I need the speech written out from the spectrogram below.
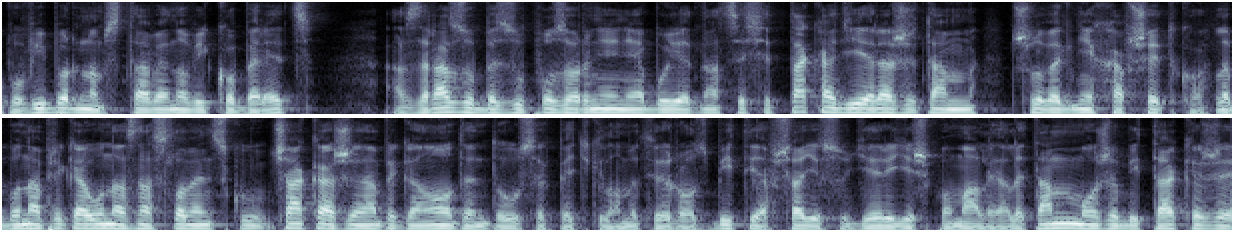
vo výbornom stave Nový Koberec, a zrazu bez upozornenia bude na ceste taká diera, že tam človek nechá všetko. Lebo napríklad u nás na Slovensku čaká, že napríklad no, tento úsek 5 km je rozbitý a všade sú diery, ideš pomaly. Ale tam môže byť také, že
